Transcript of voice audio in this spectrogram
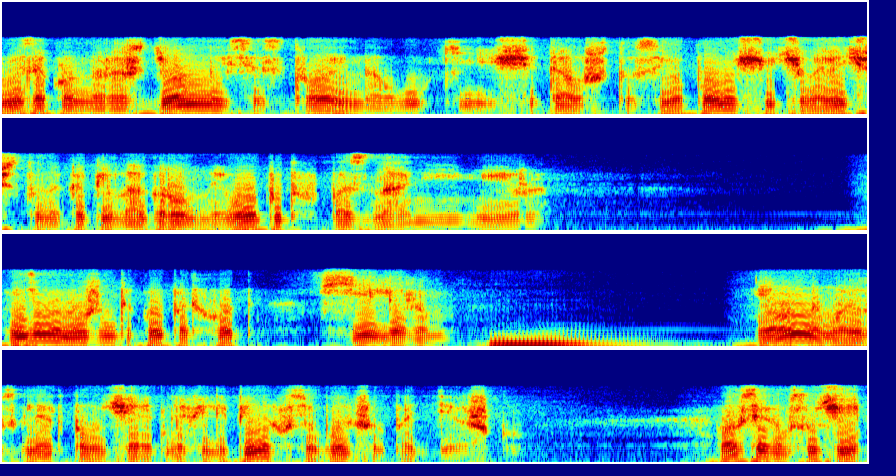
незаконно рожденной сестрой науки и считал, что с ее помощью человечество накопило огромный опыт в познании мира. Видимо, нужен такой подход хиллерам, и он, на мой взгляд, получает на Филиппинах все большую поддержку. Во всяком случае,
